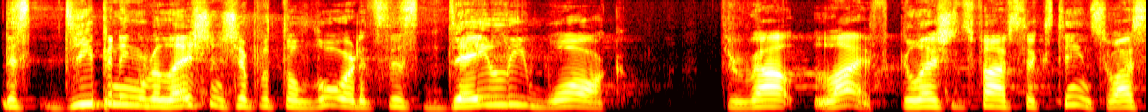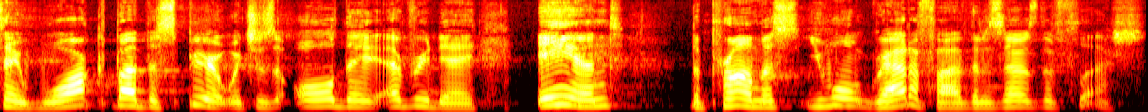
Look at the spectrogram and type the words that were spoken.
This deepening relationship with the Lord, it's this daily walk throughout life. Galatians 5:16. So I say walk by the Spirit, which is all day every day, and the promise you won't gratify the desires of the flesh.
